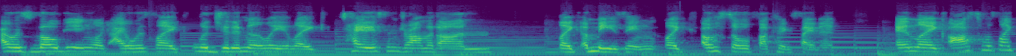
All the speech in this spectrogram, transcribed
I was voguing, like I was like legitimately like Titus Andromedon, like amazing. Like I was so fucking excited. And like Austin was like,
